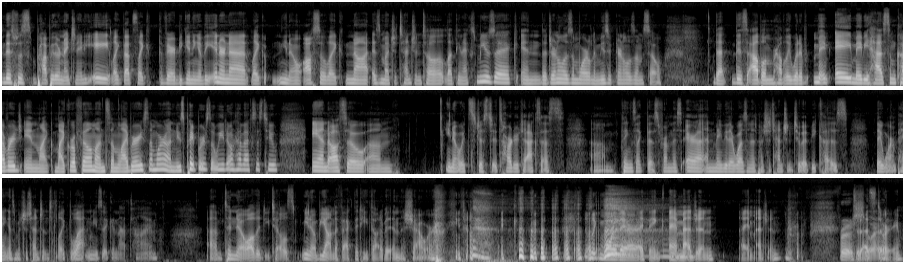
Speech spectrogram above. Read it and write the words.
this was popular in 1988 like that's like the very beginning of the internet like you know also like not as much attention to latinx music in the journalism world and music journalism so that this album probably would have a maybe has some coverage in like microfilm on some library somewhere on newspapers that we don't have access to and also um you know it's just it's harder to access um, things like this from this era and maybe there wasn't as much attention to it because they weren't paying as much attention to like latin music in that time um, to know all the details, you know, beyond the fact that he thought of it in the shower. You know, like, there's like more there. I think. I imagine. I imagine For to sure. that story.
